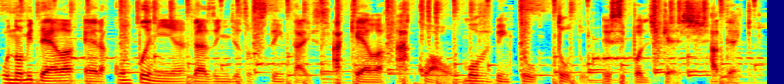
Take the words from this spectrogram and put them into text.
O nome dela era Companhia das Índias Ocidentais, aquela a qual movimentou todo esse podcast até aqui.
